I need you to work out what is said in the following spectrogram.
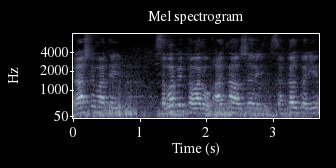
રાષ્ટ્ર માટે સમર્પિત થવાનો આજના અવસરે સંકલ્પ કરીએ.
